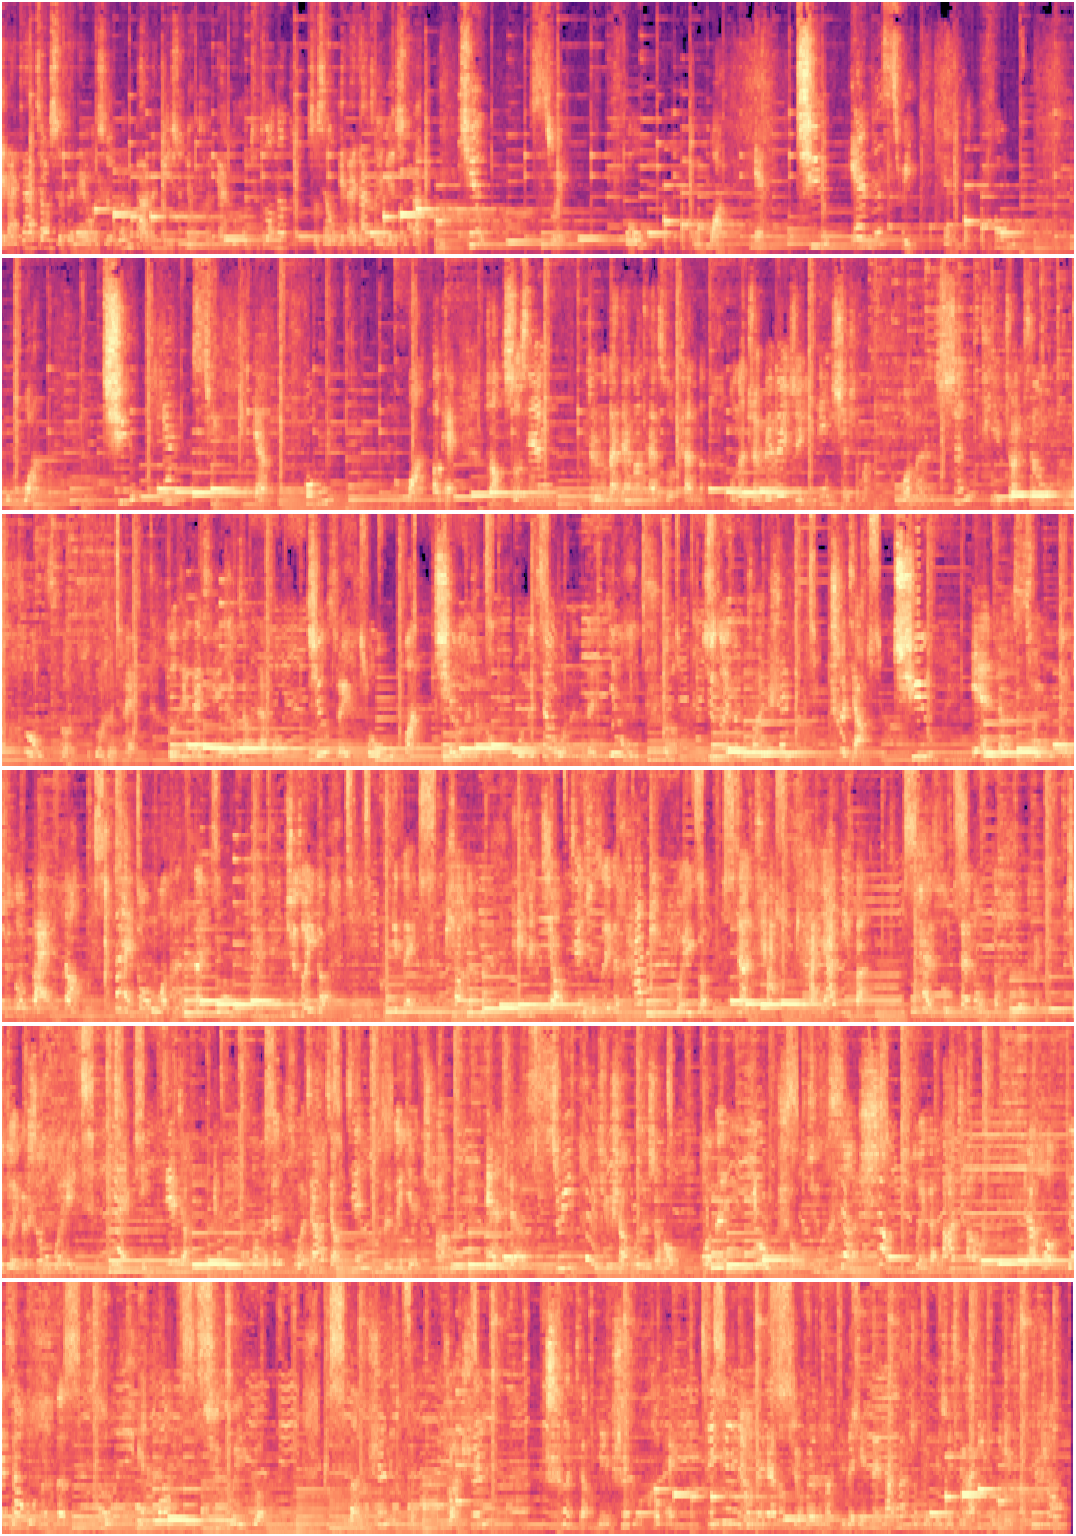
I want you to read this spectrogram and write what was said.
给大家教学的内容是伦巴的臂式扭臀该如何去做呢？首先我给大家做一遍示范：two, three, four, one and two and three and four, one, two and three and four, one. OK，好，首先正如大家刚才所看的，我们准备位置一定是什么？我们身体转向我们的后侧左腿在前，右脚在后。Two three four one two 的时候，我们向我们的右侧去做一个转身撤脚。Two and three，我们去做摆荡，带动我们的右腿去做一个，对不对？很漂亮的，一定是脚尖去做一个擦地，做一个向下踩压地板。快速带动我们的后腿去做一个收回，再紧接着左脚脚尖去做一个延长，and three 再去上步的时候，我们右手去向上去做一个拉长，然后再向我们的左后方去做一个转身、转身、侧脚延伸。OK，今天的内容大家都学会了吗？记得点赞加关注，每天学习啦。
